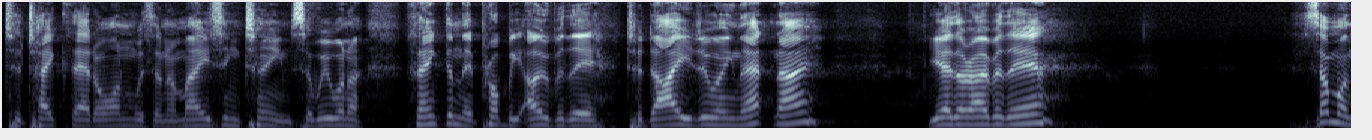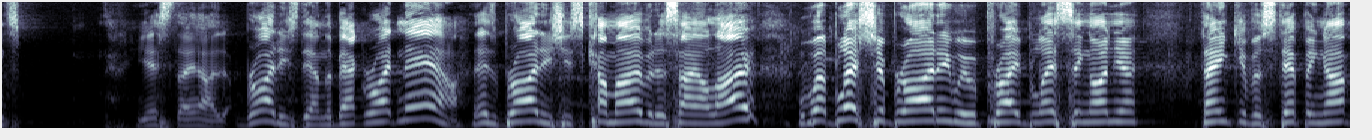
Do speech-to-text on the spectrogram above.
to take that on with an amazing team. So we want to thank them. They're probably over there today doing that, no? Yeah, they're over there. Someone's Yes, they are. Bridie's down the back right now. There's Bridie. She's come over to say hello. Well, bless you, Bridie. We pray blessing on you. Thank you for stepping up.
